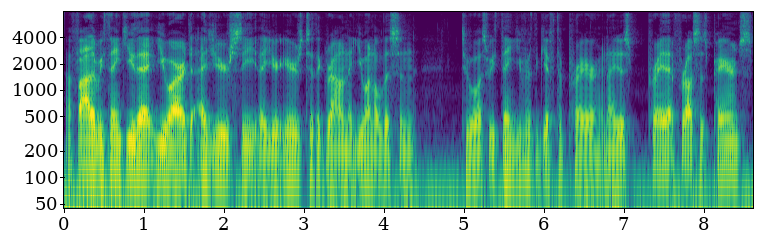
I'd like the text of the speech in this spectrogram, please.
Uh, Father, we thank you that you are at the edge of your seat, that your ears to the ground, that you want to listen to us. We thank you for the gift of prayer. And I just pray that for us as parents,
